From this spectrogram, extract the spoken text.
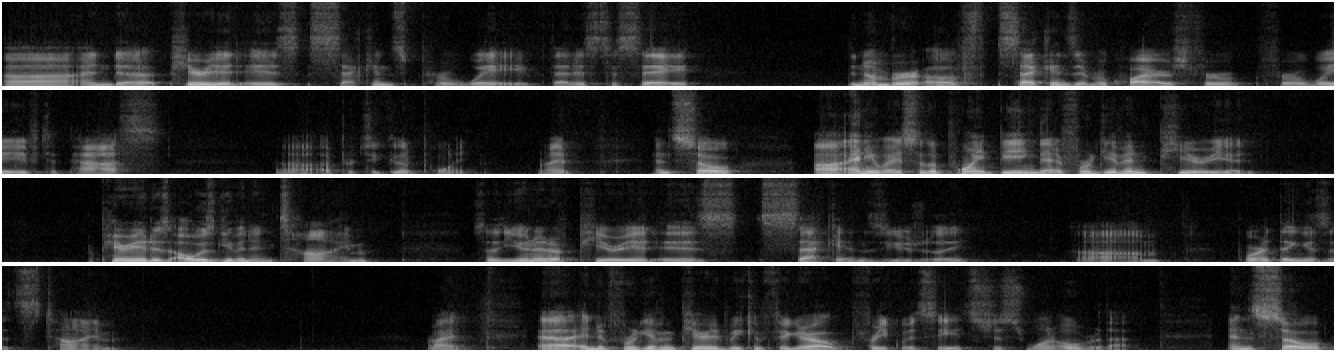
Uh, and uh, period is seconds per wave. That is to say, the number of seconds it requires for, for a wave to pass uh, a particular point, right? And so, uh, anyway, so the point being that if we're given period, period is always given in time. So the unit of period is seconds usually. Um, important thing is it's time, right? Uh, and if we're given period, we can figure out frequency. It's just one over that. And so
